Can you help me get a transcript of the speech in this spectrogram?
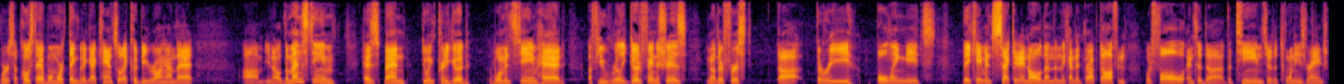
were supposed to have one more thing, but it got canceled. I could be wrong on that. Um, you know, the men's team has been doing pretty good. The women's team had a few really good finishes. You know, their first uh, three bowling meets, they came in second in all of them. Then they kind of dropped off and would fall into the the teens or the twenties range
